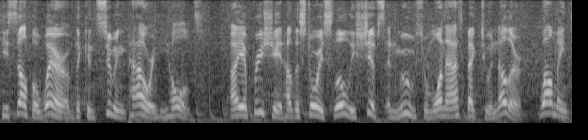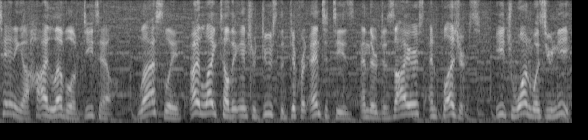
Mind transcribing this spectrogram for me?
He's self-aware of the consuming power he holds. I appreciate how the story slowly shifts and moves from one aspect to another while maintaining a high level of detail. Lastly, I liked how they introduced the different entities and their desires and pleasures. Each one was unique,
